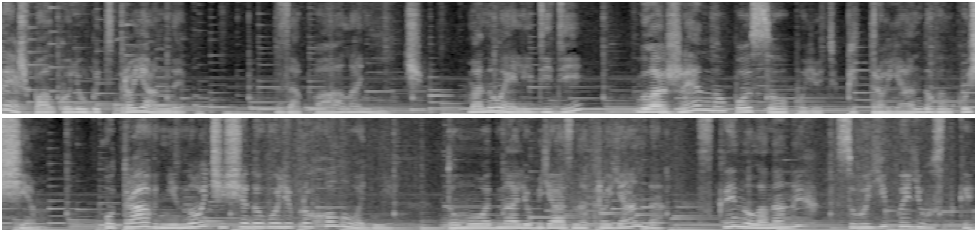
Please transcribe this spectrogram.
теж палко любить троянди. Запала ніч. Мануель і діді блаженно посопують під трояндовим кущем. У травні ночі ще доволі прохолодні, тому одна люб'язна троянда скинула на них свої пелюстки.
